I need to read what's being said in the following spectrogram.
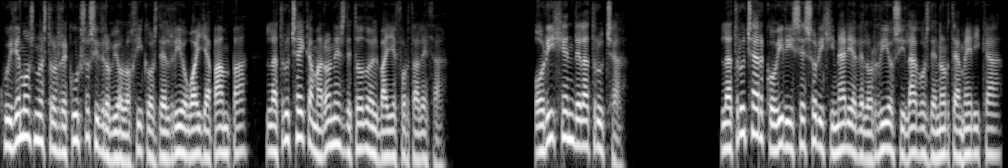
Cuidemos nuestros recursos hidrobiológicos del río Guayapampa, la trucha y camarones de todo el Valle Fortaleza. Origen de la trucha. La trucha arcoíris es originaria de los ríos y lagos de Norteamérica.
